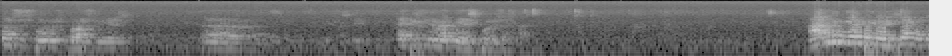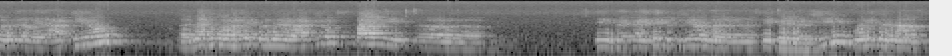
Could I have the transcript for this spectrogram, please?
τόσους πολλούς πρόσφυγες ε, επιχειρηματίες, πολύ σωστά. Άλλη μια περιοχή από το Νέο Ηράκλειο, ε, μια φωτογραφία από το Νέο Ηράκλειο, πάλι ε, την δεκαετία του 30 είναι αυτή η περιοχή. Μπορείτε να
